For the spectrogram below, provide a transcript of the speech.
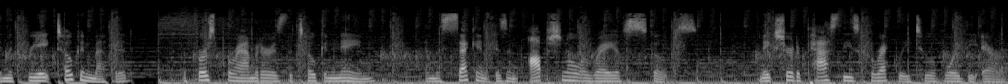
In the create token method, the first parameter is the token name, and the second is an optional array of scopes. Make sure to pass these correctly to avoid the error.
